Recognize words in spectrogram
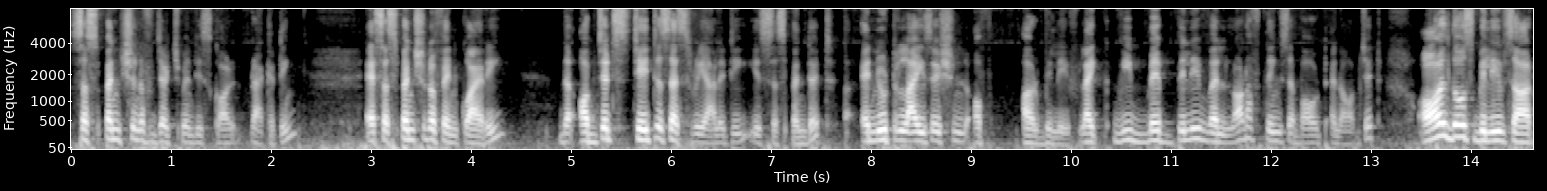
suspension of judgment is called bracketing. A suspension of inquiry the object status as reality is suspended a neutralization of our belief. Like we may believe a lot of things about an object all those beliefs are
